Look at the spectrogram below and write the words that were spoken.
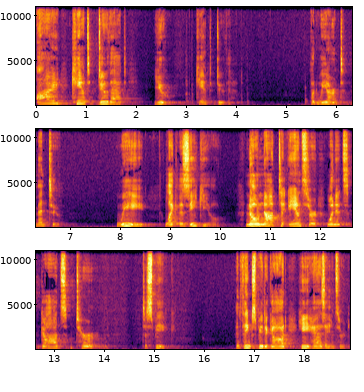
I can't do that. You can't do that. But we aren't meant to. We, like Ezekiel, know not to answer when it's God's turn to speak. And thanks be to God, He has answered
